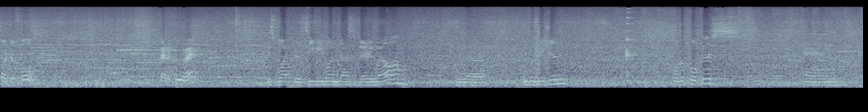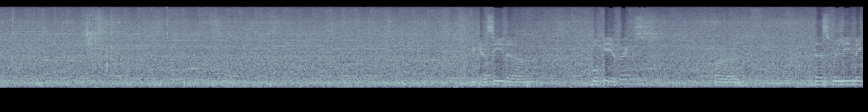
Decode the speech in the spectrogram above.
for the phone. Kind of cool, right? Is what the ZV-1 does very well in the composition, autofocus, and you can see the bokeh effects. Uh, does really make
